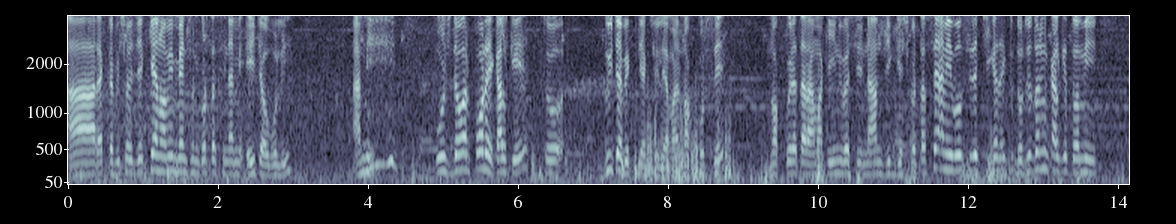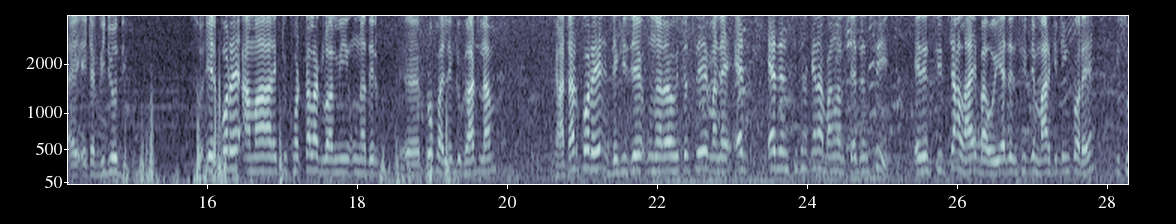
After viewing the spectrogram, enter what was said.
আর একটা বিষয় যে কেন আমি মেনশন করতেছি না, আমি এইটাও বলি। আমি পোস্ট দেওয়ার পরে কালকে তো দুইটা ব্যক্তি অ্যাকচুয়ালি আমার নক করছে। নক করে তারা আমাকে ইউনিভার্সিটির নাম জিজ্ঞেস করতেছে। আমি বলছি যে, ঠিক আছে, একটু ধৈর্য ধরেন, কালকে তো আমি এটা ভিডিও দিব। সো এরপরে আমার একটু খটকা লাগল, আমি ওনাদের প্রোফাইলে একটু ঘাটলাম। ঘাটার পরে দেখি যে ওনারা হইতেছে মানে এজেন্সি থাকে না, বাংলাদেশ এজেন্সি? এজেন্সি চালায় বা ওই এজেন্সির যে মার্কেটিং করে, কিছু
